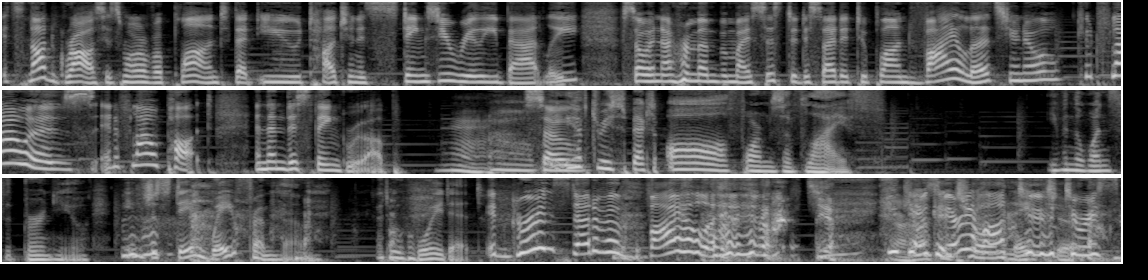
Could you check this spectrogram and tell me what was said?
it's not grass, it's more of a plant that you touch and it stings you really badly. So and I remember my sister decided to plant violets, you know, cute flowers in a flower pot. And then this thing grew up. Oh, So- you have to respect all forms of life, even the ones that burn you. You can just stay away from them. Got to avoid it. It grew instead of a violet. Yeah. You it's can't very control hard to nature. to, res-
